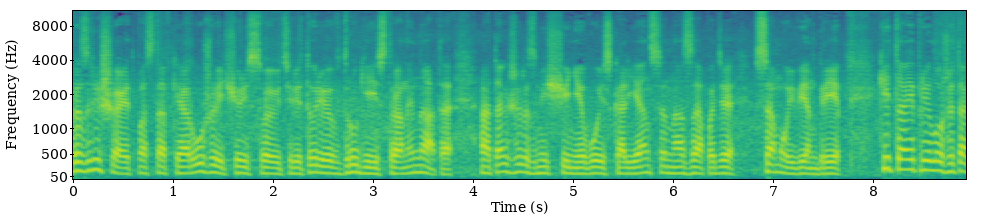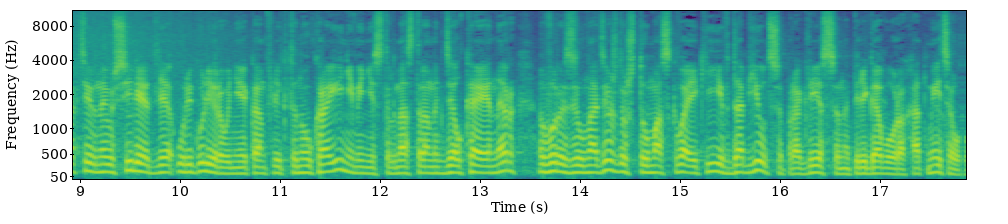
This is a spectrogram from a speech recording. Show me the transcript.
разрешает поставки оружия через свою территорию в другие страны НАТО, а также размещение войск Альянса на западе самой Венгрии. Китай приложит активные усилия для урегулирования конфликта на Украине. Министр иностранных дел КНР выразил надежду, что Москва и Киев добьются прогресса на переговорах. Отметил,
